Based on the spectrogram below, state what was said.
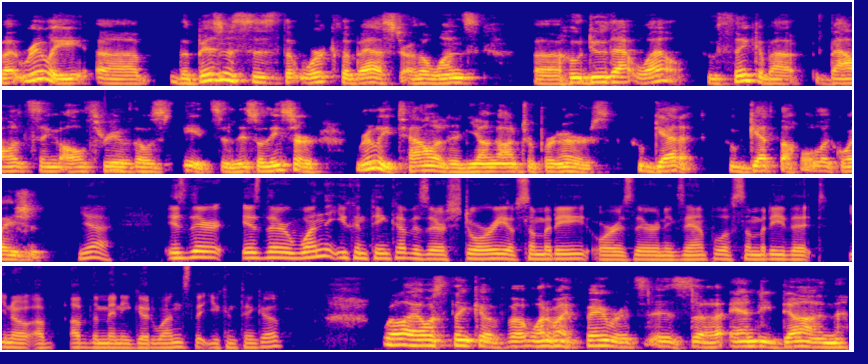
But really, uh, the businesses that work the best are the ones uh, who do that well, who think about balancing all three of those needs. And so these are really talented young entrepreneurs who get it, who get the whole equation. Yeah. Is there is there one that you can think of? Is there a story of somebody, or is there an example of somebody that you know of, of the many good ones that you can think of? Well, I always think of uh, one of my favorites is uh, Andy Dunn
